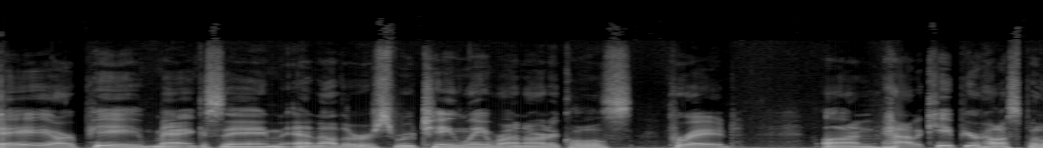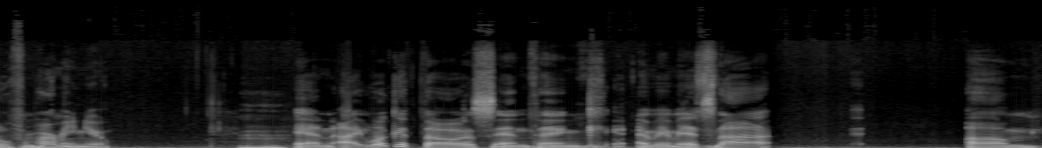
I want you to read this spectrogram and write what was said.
AARP magazine and others routinely run articles, parade on how to keep your hospital from harming you. And I look at those and think, I mean, it's not um,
